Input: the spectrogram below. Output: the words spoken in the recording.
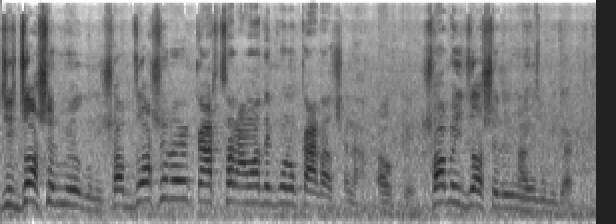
জি যশোর মেহগুনি। সব যশোরের কাঠ ছাড়া আমাদের কোনো কাঠ আসে না। ওকে সবই যশোরের মেহগুনি কাঠ। আচ্ছা,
